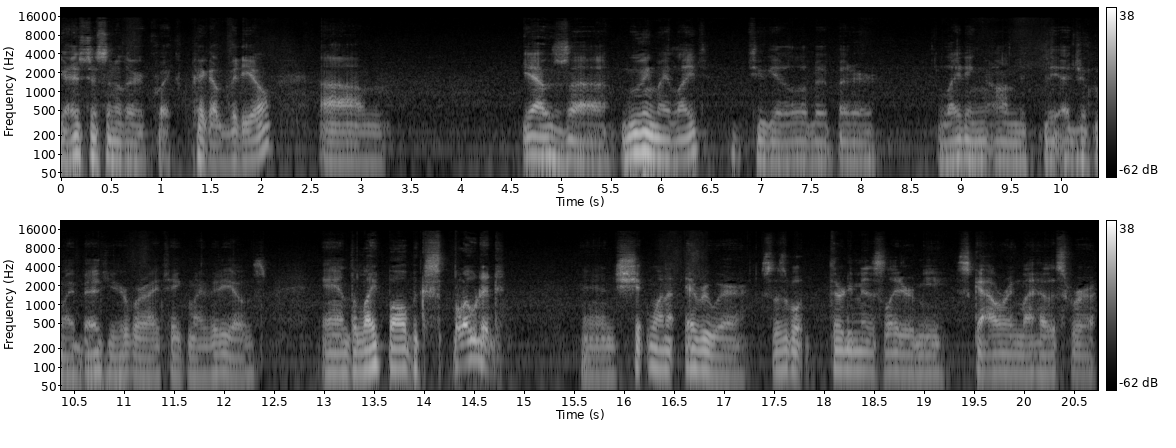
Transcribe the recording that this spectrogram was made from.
guys, just another quick pickup video. Um, yeah, I was uh, moving my light to get a little bit better lighting on the edge of my bed here where I take my videos. And the light bulb exploded and shit went everywhere. So this is about 30 minutes later me scouring my house for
